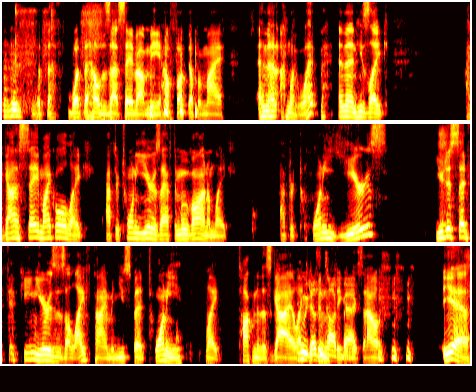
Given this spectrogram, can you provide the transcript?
mm-hmm. what the what the hell does that say about me? How fucked up am I? And then I'm like, what? And then he's like, I gotta say, Michael, like after 20 years, I have to move on. I'm like, after 20 years? You just said 15 years is a lifetime, and you spent 20 like talking to this guy, like Who you doesn't couldn't talk figure back. this out. yeah.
